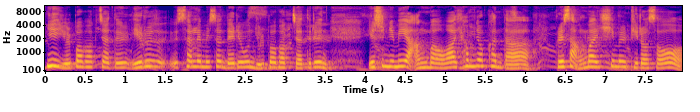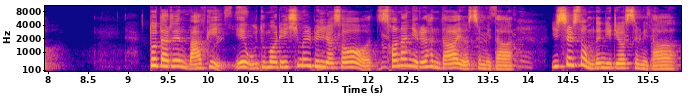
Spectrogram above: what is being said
이 율법학자들, 예루살렘에서 내려온 율법학자들은 예수님이 악마와 협력한다. 그래서 악마의 힘을 빌어서 또 다른 마귀의 우두머리의 힘을 빌려서 선한 일을 한다. 였습니다. 있을 수 없는 일이었습니다.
